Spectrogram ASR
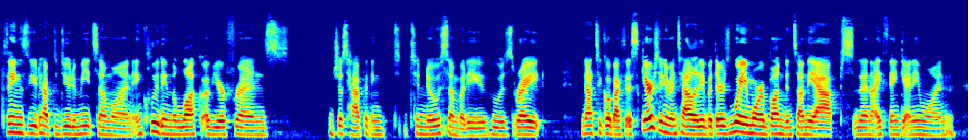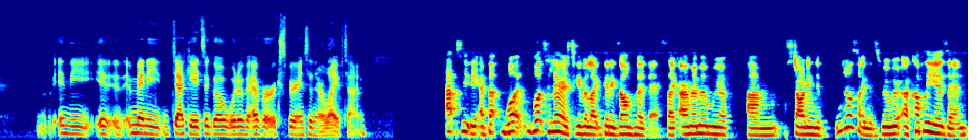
things you'd have to do to meet someone, including the luck of your friends just happening to know somebody who is right. Not to go back to the scarcity mentality, but there's way more abundance on the apps than I think anyone in the in many decades ago would have ever experienced in their lifetime. Absolutely, but what what's hilarious to give a like good example of this? Like I remember when we were um, starting the not starting this, we were a couple of years in,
